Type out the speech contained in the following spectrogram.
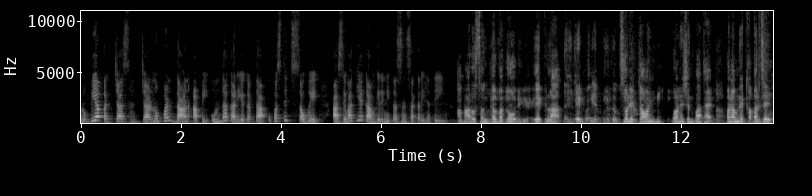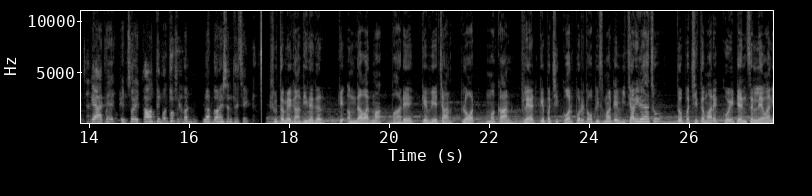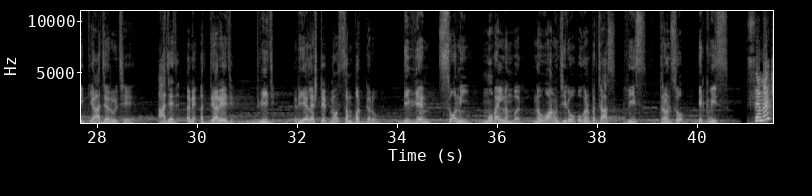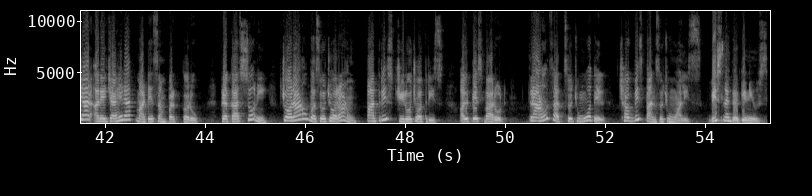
રૂપિયા પચાસ હજારનું પણ દાન આપી ઉમદા કાર્ય કરતા ઉપસ્થિત સૌએ આ સેવાકીય કામગીરીની પ્રશંસા કરી હતી. અમારો સંકલ્પ હતો એક લાખ એક એકસો એકાવન ડોનેશન ઊભા થાય. પણ અમને ખબર છે કે આજે એકસો એકાવનથી વધુ બ્લડ ડોનેશન થશે. શું તમે ગાંધીનગર કે અમદાવાદમાં ભાડે કે વેચાણ પ્લોટ મકાન ફ્લેટ કે પછી કોર્પોરેટ ઓફિસ માટે વિચારી રહ્યા છો? તો પછી તમારે કોઈ ટેન્શન લેવાની ક્યાં જરૂર છે? આજે જ અને અત્યારે જ દ્વિજ રિયલ એસ્ટેટનો સંપર્ક કરો. દિવ્યેન સોની મોબાઈલ નંબર નવ્વાણું જીરો ઓગણપચાસ વીસ ત્રણસો એકવીસ. સમાચાર અને જાહેરાત માટે સંપર્ક કરો. પ્રકાશ સોની ચોરાણું બસો ચોરાણું પાંત્રીસ જીરો ચોત્રીસ. અલ્પેશ બારોટ ત્રાણું સાતસો ચુમ્મોતેર છવ્વીસ પાંચસો ચુમ્માલીસ. વિસનગર કે ન્યૂઝ.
